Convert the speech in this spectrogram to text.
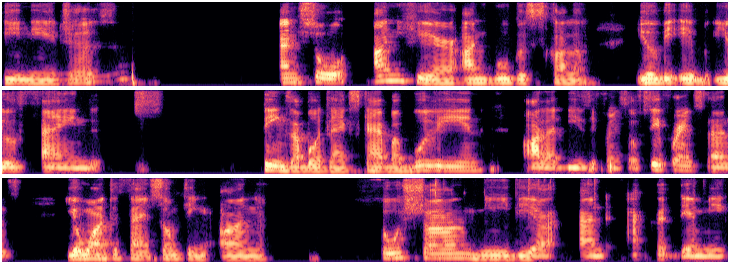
teenagers. And so on here on Google Scholar, you'll be able, you'll find things about like cyberbullying, all of these different stuff. Say for instance, you want to find something on social media and academic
